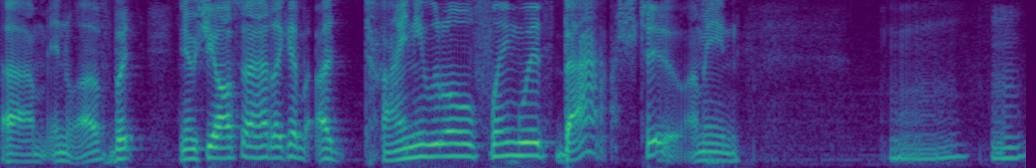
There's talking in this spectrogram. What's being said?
um, in love. But you know, she also had like a, a tiny little fling with Bash too. I mean Mm-hmm.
